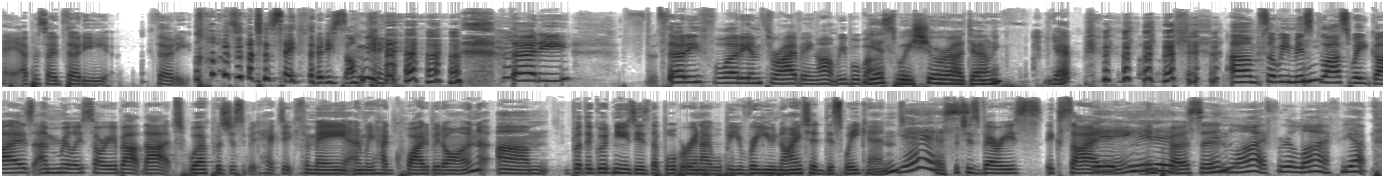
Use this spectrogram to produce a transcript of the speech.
Okay, episode 30. 30. I was about to say 30 something. 30, 30, flirty, and thriving, aren't we, Bubba? Yes, we sure are, darling. Yep. Um, so we missed last week, guys. I'm really sorry about that. Work was just a bit hectic for me, and we had quite a bit on. Um, but the good news is that Bubba and I will be reunited this weekend. Yes. Which is very exciting It in person. In life, real life. Yep.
